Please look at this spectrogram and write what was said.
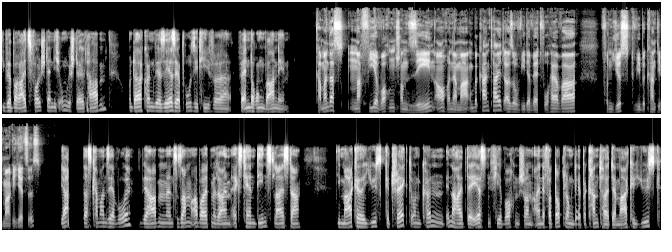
die wir bereits vollständig umgestellt haben. Und da können wir sehr, sehr positive Veränderungen wahrnehmen. Kann man das nach vier Wochen schon sehen, auch in der Markenbekanntheit, also wie der Wert vorher war von Jysk, wie bekannt die Marke jetzt ist? Ja, das kann man sehr wohl. Wir haben in Zusammenarbeit mit einem externen Dienstleister die Marke Jysk getrackt und können innerhalb der ersten vier Wochen schon eine Verdopplung der Bekanntheit der Marke Jysk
